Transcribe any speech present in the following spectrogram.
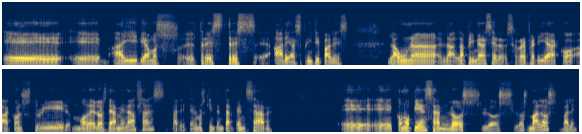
eh, eh, hay, digamos, tres, áreas principales. La, una, la, primera se, refería a, construir modelos de amenazas. Tenemos que intentar pensar cómo piensan los, los, los malos. ¿vale?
